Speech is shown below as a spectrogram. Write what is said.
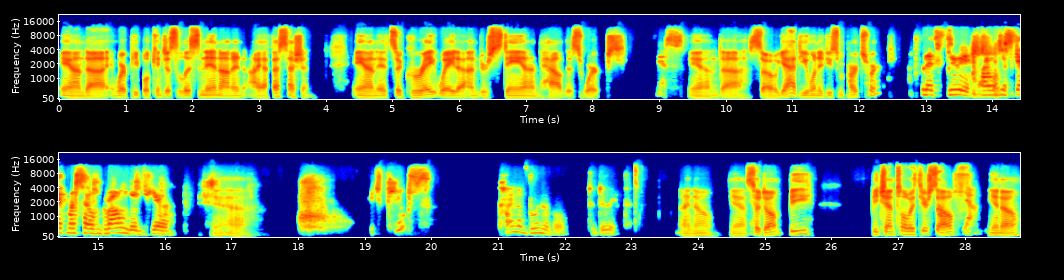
and uh, where people can just listen in on an IFS session, and it's a great way to understand how this works. Yes. And uh, so, yeah, do you want to do some parts work? Let's do it. I will just get myself grounded here. Yeah. It feels kind of vulnerable to do it. I know. Yeah. yeah. So don't be be gentle with yourself. Yeah. You know,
